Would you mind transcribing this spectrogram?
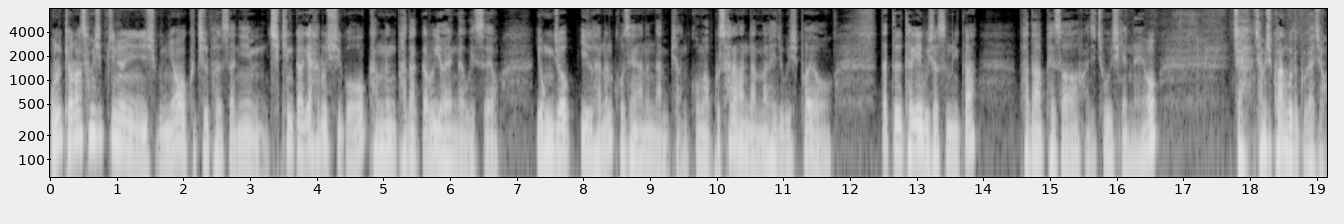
오늘 결혼 30주년이시군요. 9784님. 치킨 가게 하루 쉬고 강릉 바닷가로 여행 가고 있어요. 용접 일하는 고생하는 남편 고맙고 사랑한단 말 해주고 싶어요. 따뜻하게 입으셨습니까? 바다 앞에서 아주 좋으시겠네요. 자, 잠시 광고 듣고 가죠.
